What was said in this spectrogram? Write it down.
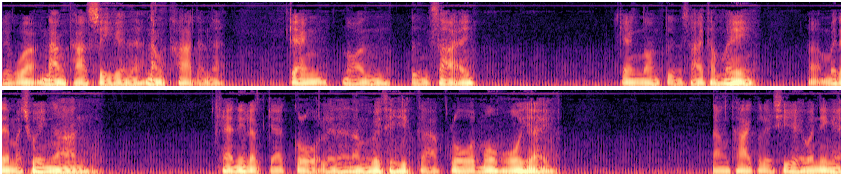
เรียกว่านางทาสีนะนางทาสนะแกล้งนอนตื่นสาย แกล้งนอนตื่นสายทำให้ไม่ได้มาช่วยงาน แค่นี้แหละแกโกรธเลยนะนางเวทีหิกาโกรธโมโหใหญ่ นางทายก็เลยชี้ให้วันนี้ไง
